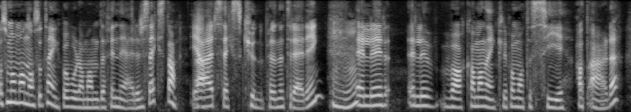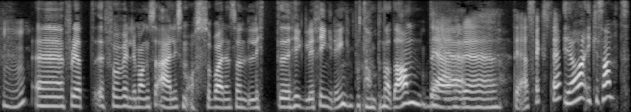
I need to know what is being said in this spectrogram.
Og så må man også tenke på hvordan man definerer sex, da. Ja. Er sex kun penetrering, mm. eller, eller hva kan man egentlig på en måte si at er det? Mm. Eh, fordi at for veldig mange så er liksom også bare en sånn litt uh, hyggelig fingring på tampen av dagen. Det er, eh, det er sex, det. Ja, ikke sant?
